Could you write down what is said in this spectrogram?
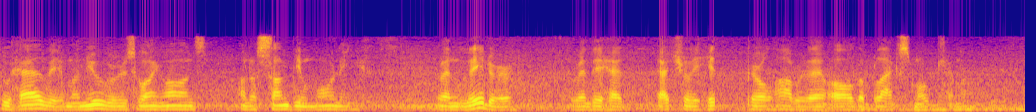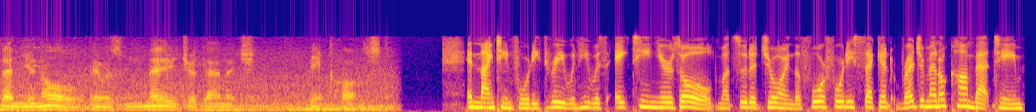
to have maneuvers going on on a Sunday morning when later, when they had actually hit Pearl Harbor and all the black smoke came out, then you know there was major damage being caused. In 1943, when he was 18 years old, Matsuda joined the 442nd Regimental Combat Team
